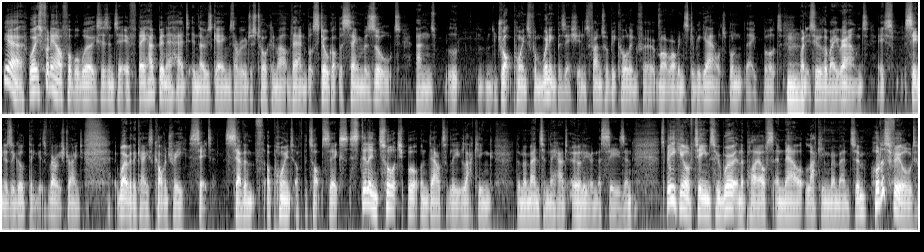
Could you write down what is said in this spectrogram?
Yeah, well, it's funny how football works, isn't it? If they had been ahead in those games that we were just talking about then, but still got the same result and drop points from winning positions, fans would be calling for Mark Robins to be out, wouldn't they? But hmm. when it's the other way round, it's seen as a good thing. It's very strange. Whatever the case, Coventry sit seventh, a point off the top six, still in touch, but undoubtedly lacking the momentum they had earlier in the season. Speaking of teams who were in the playoffs and now lacking momentum, Huddersfield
